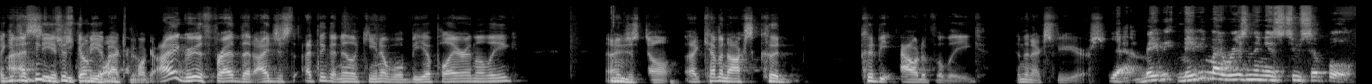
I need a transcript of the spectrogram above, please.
Like you just think see you if he can be a don't want backup to. point guard. I agree with Fred that I just I think that Ntilikina will be a player in the league, and I Hmm. just don't. Like Kevin Knox could could be out of the league in the next few years. Yeah, maybe maybe my reasoning is too simple,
